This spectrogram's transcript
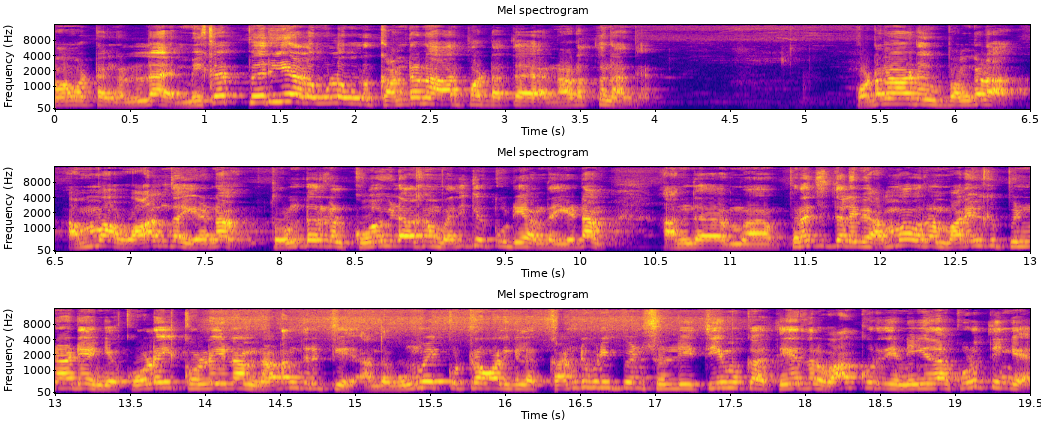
மாவட்டங்களில் மிகப்பெரிய அளவில் ஒரு கண்டன ஆர்ப்பாட்டத்தை நடத்துனாங்க. கொடநாடு பங்களா அம்மா வாழ்ந்த இடம் தொண்டர்கள் கோவிலாக மதிக்கக்கூடிய அந்த இடம் அந்த ம- தலைவி அம்மா அவர்கள் மறைவுக்கு பின்னாடி அங்கே கொலை கொள்ளையெல்லாம் நடந்திருக்கு. அந்த உண்மை குற்றவாளிகளை கண்டுபிடிப்பேன்னு சொல்லி திமுக தேர்தல் வாக்குறுதியை நீங்கள் தான் கொடுத்தீங்க.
